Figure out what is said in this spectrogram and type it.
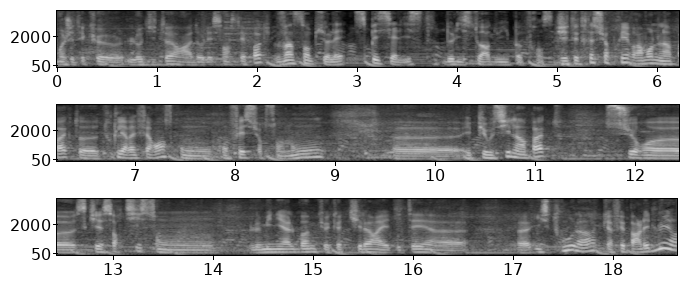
moi j'étais que l'auditeur adolescent à cette époque. Vincent Piolet, spécialiste de l'histoire du hip-hop français. J'étais très surpris vraiment de l'impact, euh, toutes les références qu'on fait sur son nom, euh, et puis aussi l'impact sur euh, ce qui est sorti, son, le mini-album que Cut Killer a édité, euh, euh, Woo, là, qui a fait parler de lui. hein.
